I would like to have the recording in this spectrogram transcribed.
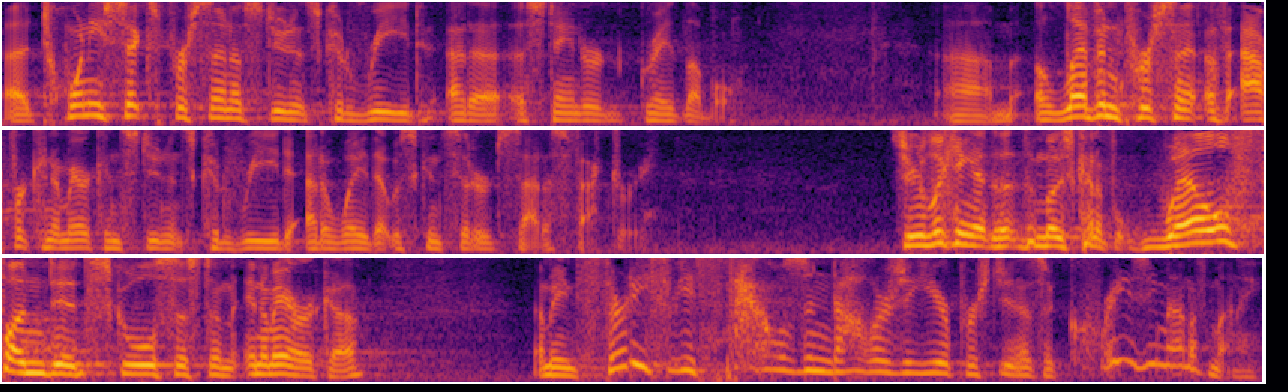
26% uh, of students could read at a, a standard grade level. Um, 11% of African American students could read at a way that was considered satisfactory. So you're looking at the, the most kind of well funded school system in America. I mean, $33,000 a year per student, that's a crazy amount of money.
